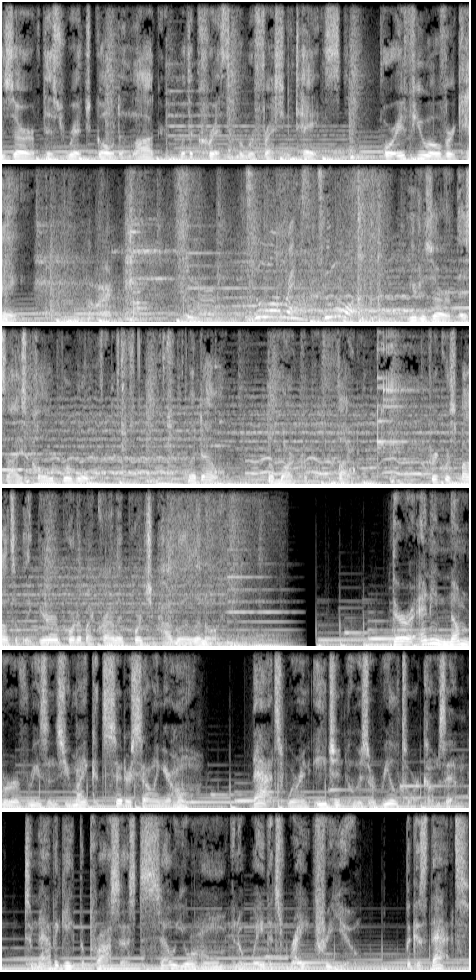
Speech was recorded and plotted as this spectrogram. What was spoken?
you deserve this rich golden lager with a crisp but refreshing taste. Or if you overcame, Two more reps, two more. you deserve this ice cold reward. Modelo, the mark of a fighter. Drink responsibly. Beer imported by Crown Port Chicago, Illinois. There are any number of reasons you might consider selling your home. That's where an agent who is a realtor comes in to navigate the process to sell your home in a way that's right for you. Because that's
